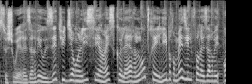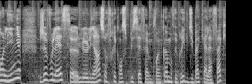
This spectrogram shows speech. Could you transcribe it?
Ce show est réservé aux étudiants, lycéens et scolaires. L'entrée est libre, mais il faut réserver en ligne. Je vous laisse le lien sur fréquenceplusfm.com, rubrique du bac à la fac.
